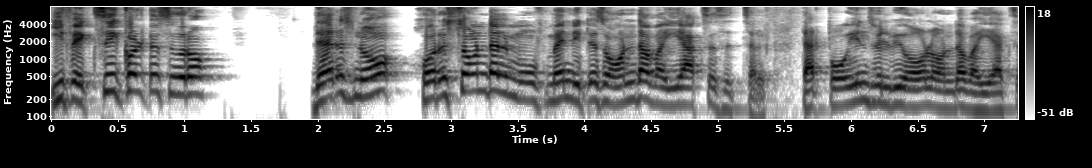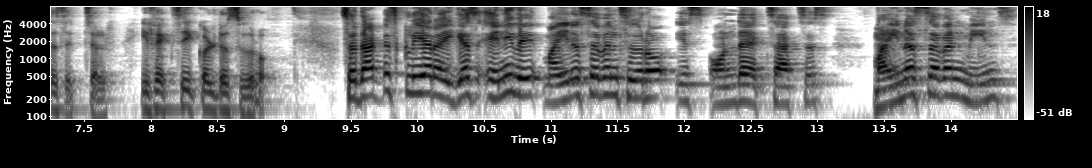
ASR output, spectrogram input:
If x equal to 0, there is no horizontal movement, it is on the y-axis itself. That points will be all on the y-axis itself, if x equal to 0. So that is clear I guess. Anyway, minus 7, 0 is on the x-axis. Minus 7 means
